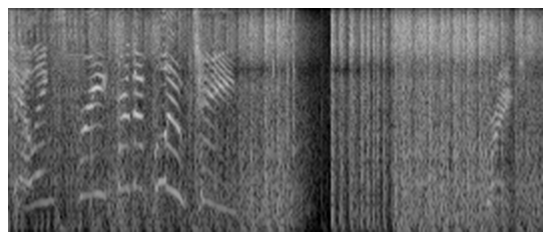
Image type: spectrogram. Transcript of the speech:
Killing spree for the blue team! Great!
